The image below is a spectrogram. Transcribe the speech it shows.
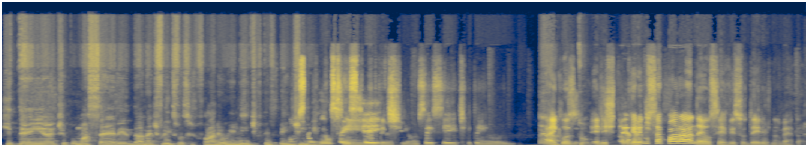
que tenha, tipo, uma série da Netflix. Vocês falaram o Elite, que teve peitinho. Um Sense8, um Sense8 que tem. É, ah, inclusive, tu... eles estão é, querendo separar, né, o serviço deles, na verdade.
